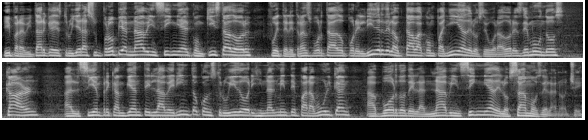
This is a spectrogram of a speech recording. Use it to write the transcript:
y para evitar que destruyera su propia nave insignia el Conquistador, fue teletransportado por el líder de la octava compañía de los Devoradores de Mundos, Karn, al siempre cambiante laberinto construido originalmente para Vulcan a bordo de la nave insignia de los Amos de la Noche.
